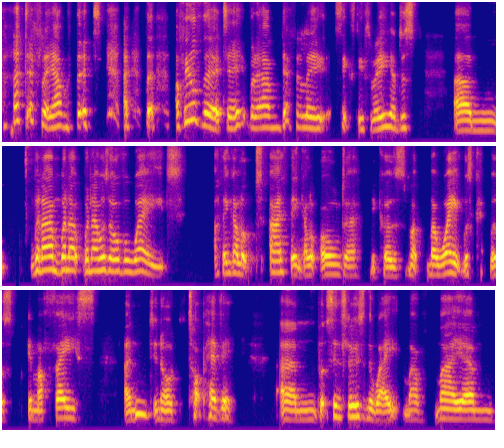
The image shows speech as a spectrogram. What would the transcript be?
I definitely am 30. I, I feel 30, but I'm definitely 63. I just um, when I when I when I was overweight, I think I looked I think I looked older because my, my weight was was in my face and you know top heavy. Um, but since losing the weight, my my um,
